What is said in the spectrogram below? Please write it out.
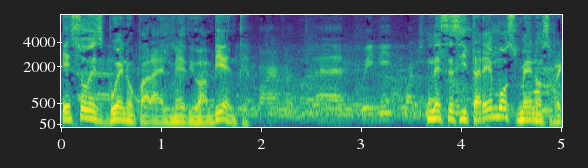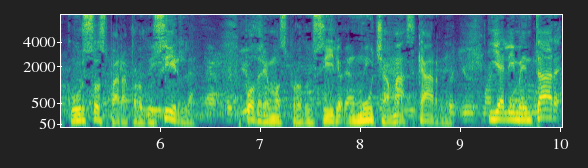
Eso es bueno para el medio ambiente. Necesitaremos menos recursos para producirla. Podremos producir mucha más carne y alimentar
